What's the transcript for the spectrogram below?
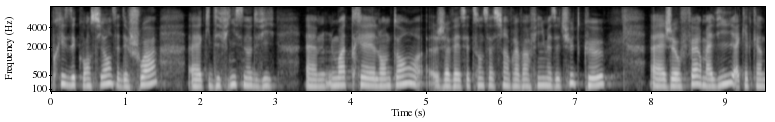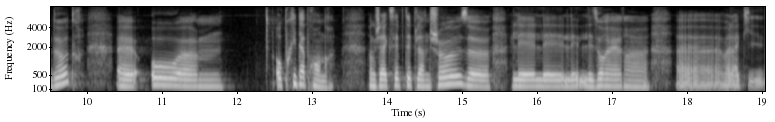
prise de conscience et des choix qui définissent notre vie. moi, très longtemps, j'avais cette sensation après avoir fini mes études que j'ai offert ma vie à quelqu'un d'autre au au prix d'apprendre. Donc j'ai accepté plein de choses, euh, les, les, les, horaires, euh, euh, voilà, qui,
